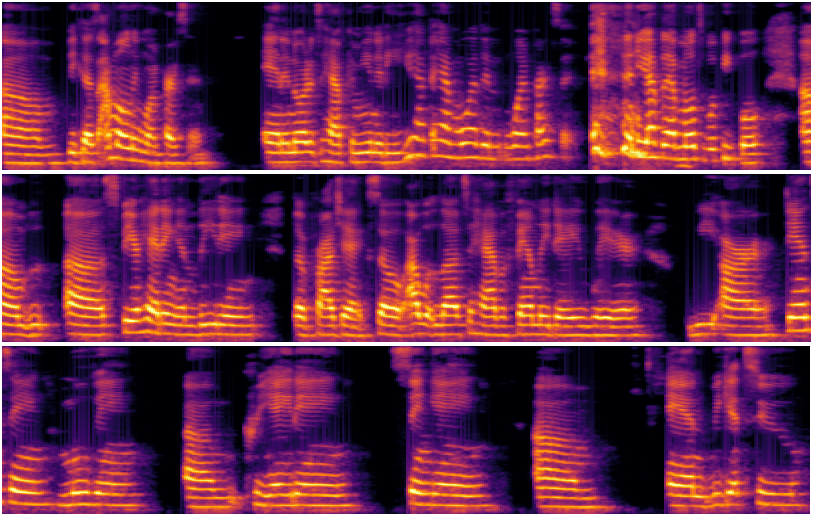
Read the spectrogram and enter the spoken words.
um, because i'm only one person. And in order to have community you have to have more than one person. You have to have multiple people um, uh, spearheading and leading the project. So i would love to have a family day where we are dancing, moving, um, creating, singing, um, and we get to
